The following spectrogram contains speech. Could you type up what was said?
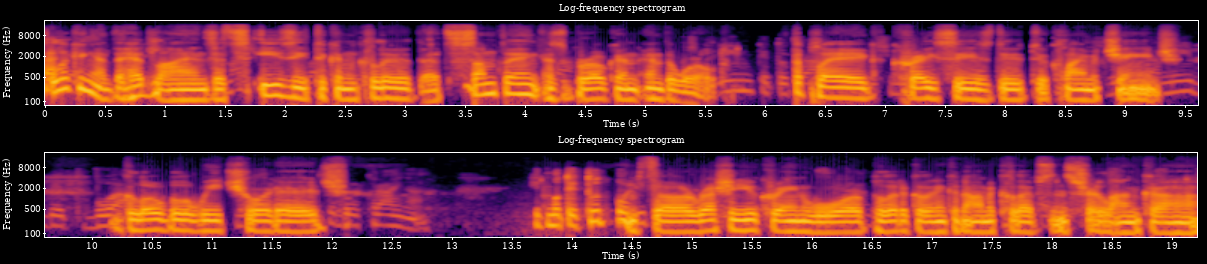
Looking at the headlines, it's easy to conclude that something is broken in the world. The plague, crises due to climate change, global wheat shortage, the Russia Ukraine war, political and economic collapse in Sri Lanka,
